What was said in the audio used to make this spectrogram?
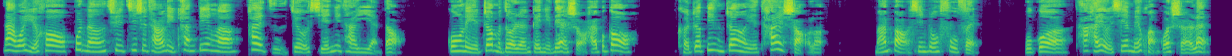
那我以后不能去济世堂里看病了。太子就斜睨他一眼，道：“宫里这么多人给你练手还不够，可这病症也太少了。”满宝心中腹诽，不过他还有些没缓过神来，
